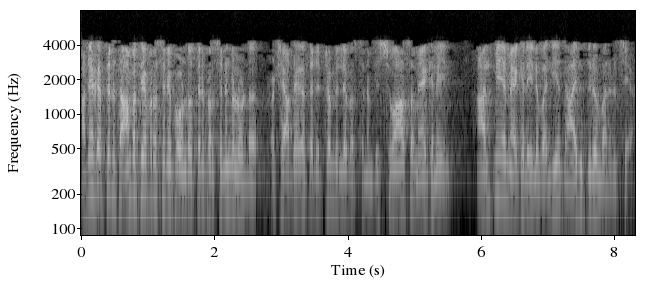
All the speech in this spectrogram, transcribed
അദ്ദേഹത്തിന് സാമ്പത്തിക പ്രശ്നം ഇപ്പോൾ ഉണ്ട് ഒത്തിരി പ്രശ്നങ്ങളുണ്ട്. പക്ഷെ അദ്ദേഹത്തിന്റെ ഏറ്റവും വലിയ പ്രശ്നം വിശ്വാസ മേഖലയിൽ ആത്മീയ മേഖലയിൽ വലിയ ദാരിദ്ര്യവും വരൾച്ചയാണ്.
